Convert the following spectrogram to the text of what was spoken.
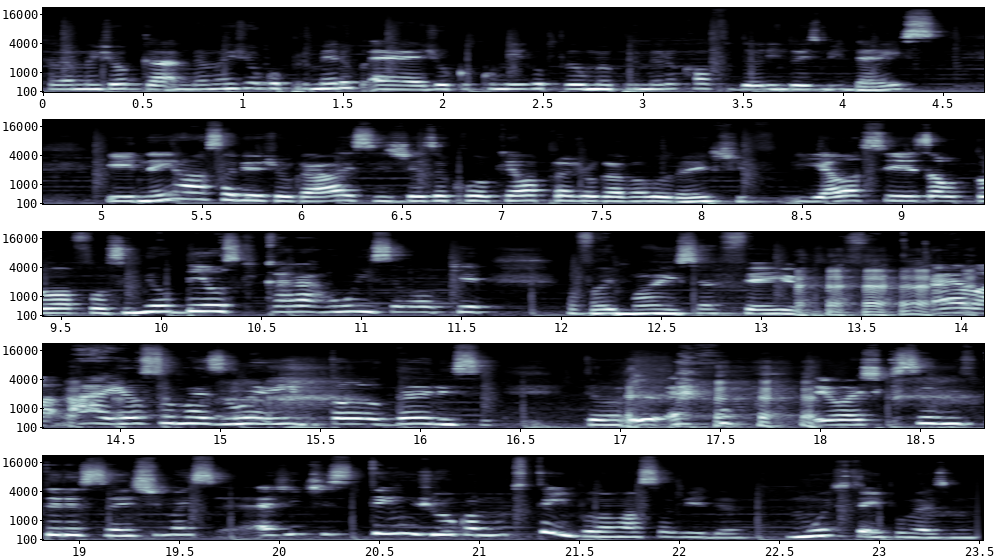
Então minha mãe, joga, minha mãe jogou primeiro, é, jogou comigo o meu primeiro Call of Duty em 2010. E nem ela sabia jogar. Esses dias eu coloquei ela pra jogar Valorant e ela se exaltou. Ela falou assim: Meu Deus, que cara ruim, sei lá o quê. Eu falei: Mãe, isso é feio. ela, ai, ah, eu sou mais ruim então dane-se. Então, eu, eu acho que isso é muito interessante, mas a gente tem um jogo há muito tempo na nossa vida. Muito tempo mesmo.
